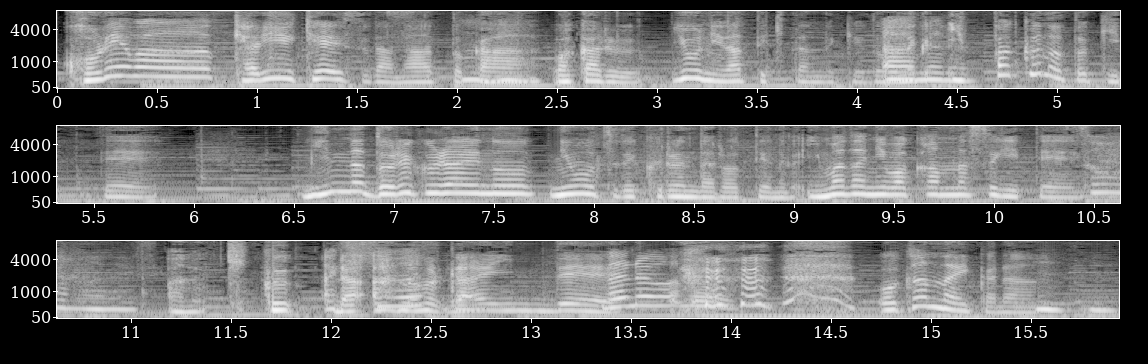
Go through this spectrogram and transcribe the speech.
これはキャリーケースだなとか、わかるようになってきたんだけど、なんかあーなる一泊の時って、みんなどれくらいの荷物で来るんだろうっていうのが未だにわかんなすぎて、そうなんです。あの、聞く、あらあの、LINE で、なるほど。わかんないから、うんうん。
